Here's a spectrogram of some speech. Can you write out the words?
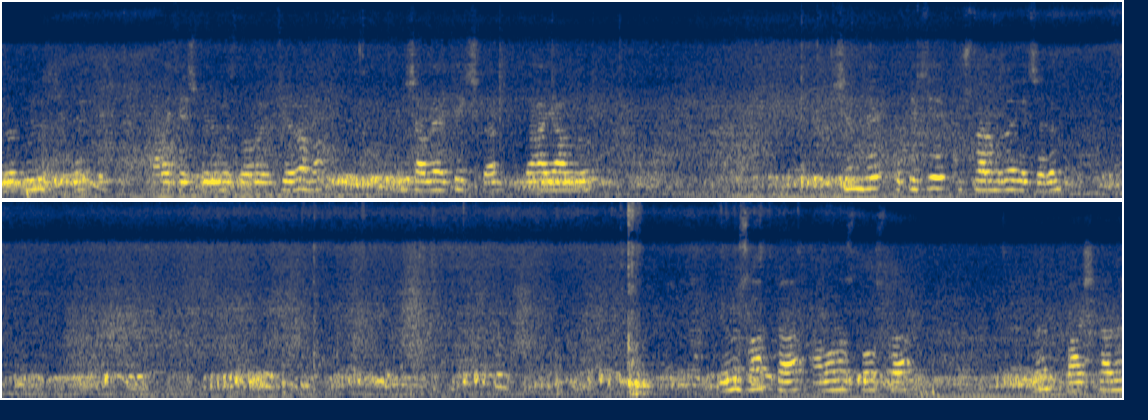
Gördüğünüz gibi kara keşmirimiz de ona ötüyor ama inşallah erkek çıkar. Daha yavru. Şimdi öteki kuşlarımıza geçelim. Yunus Hakka, Amanos Posta'nın başkanı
